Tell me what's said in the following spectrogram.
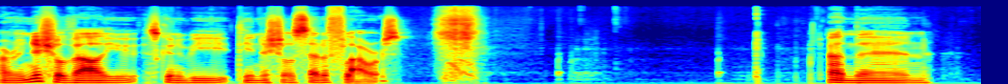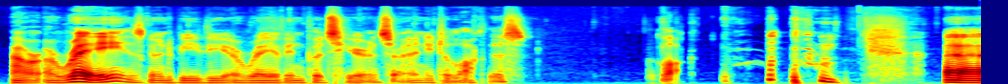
Our initial value is going to be the initial set of flowers. And then our array is going to be the array of inputs here. And sorry, I need to lock this. Lock. uh,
